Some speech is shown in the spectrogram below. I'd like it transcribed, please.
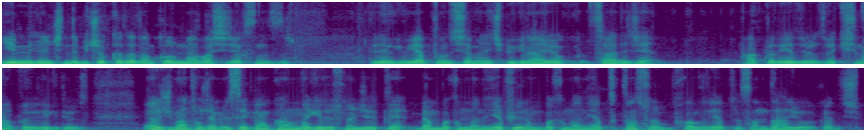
20 gün içinde birçok kazadan korunmaya başlayacaksınızdır. Dediğim gibi yaptığımız işlemlerin hiçbir günahı yok. Sadece hakları yazıyoruz ve kişinin haklarıyla gidiyoruz. Ercüment Hocam Instagram kanalına geliyorsun öncelikle. Ben bakımlarını yapıyorum. Bakımlarını yaptıktan sonra bu falları yaptırırsan daha iyi olur kardeşim.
